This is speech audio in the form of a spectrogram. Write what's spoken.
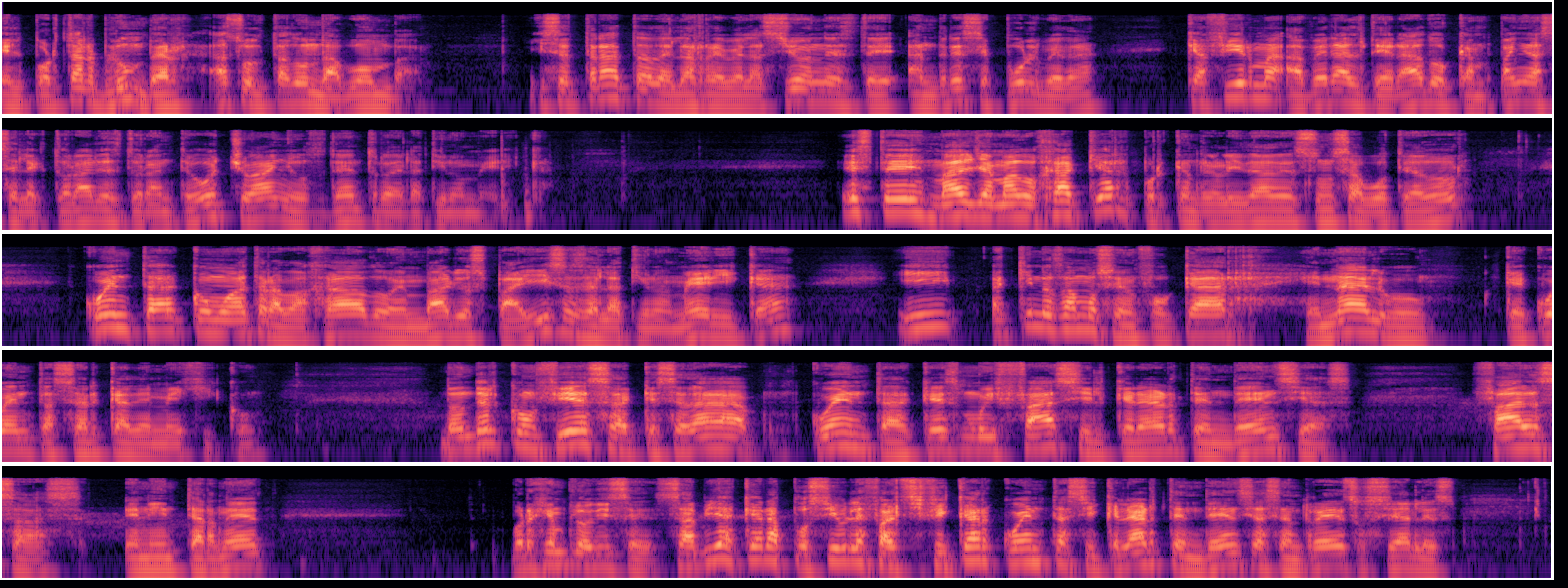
el portal Bloomberg ha soltado una bomba, y se trata de las revelaciones de Andrés Sepúlveda, que afirma haber alterado campañas electorales durante ocho años dentro de Latinoamérica. Este mal llamado hacker, porque en realidad es un saboteador, cuenta cómo ha trabajado en varios países de Latinoamérica y aquí nos vamos a enfocar en algo que cuenta acerca de México donde él confiesa que se da cuenta que es muy fácil crear tendencias falsas en Internet. Por ejemplo, dice, sabía que era posible falsificar cuentas y crear tendencias en redes sociales,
